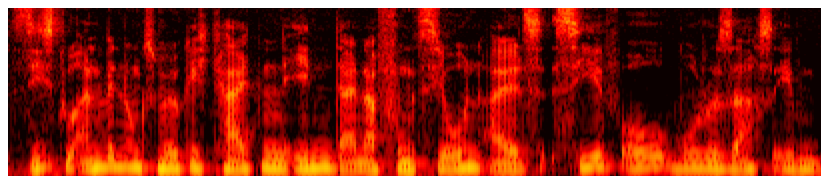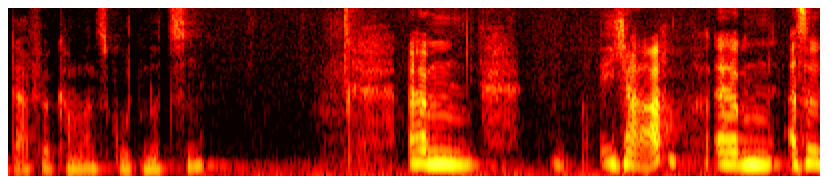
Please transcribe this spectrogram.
Siehst du Anwendungsmöglichkeiten in deiner Funktion als CFO, wo du sagst, eben dafür kann man es gut nutzen? Ähm, ja, ähm, also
